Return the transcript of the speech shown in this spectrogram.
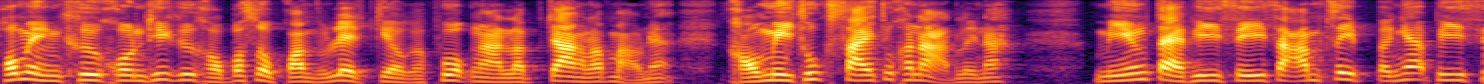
ผมเองคือคนที่คือเขาประสบความสำเร็จเกี่ยวกับพวกงานรับจ้างรับเหมาเนี่ยเขามีทุกไซส์ทุกขนาดเลยนะ มีตั้งแต่ PC 30อย่างเงี้ย PC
